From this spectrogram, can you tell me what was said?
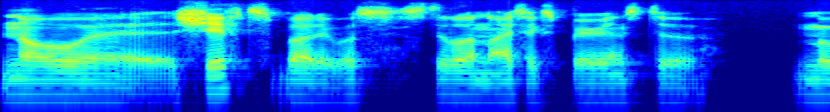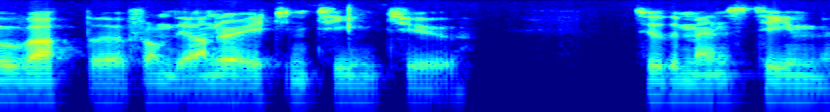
no uh, shifts, but it was still a nice experience to move up uh, from the under 18 team to to the men's team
